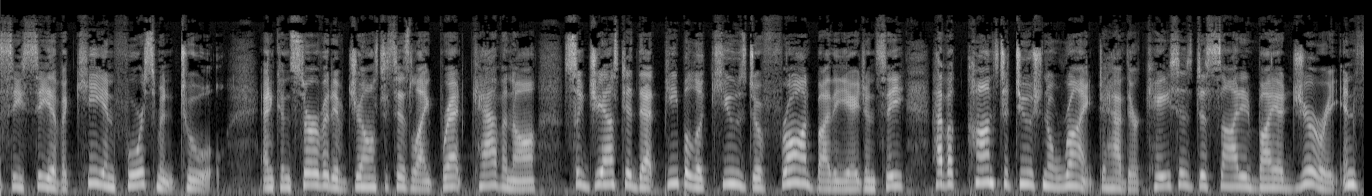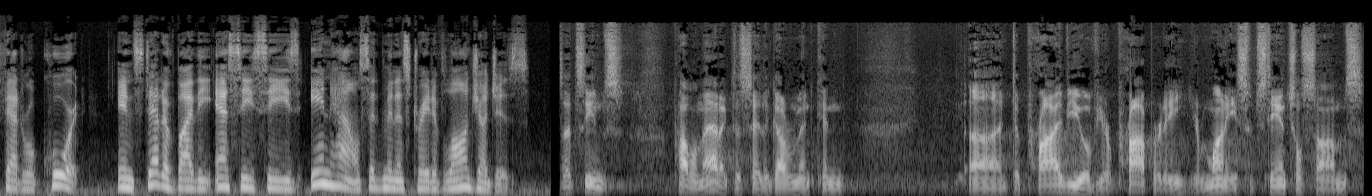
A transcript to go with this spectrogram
SEC of a key enforcement tool, and conservative justices like Brett Kavanaugh suggested that people accused of fraud by the agency have a constitutional right to have their cases decided by a jury in federal court. instead of by the SEC's in house administrative law judges. That seems problematic to say the government can uh, deprive you of your property, your money, substantial sums,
